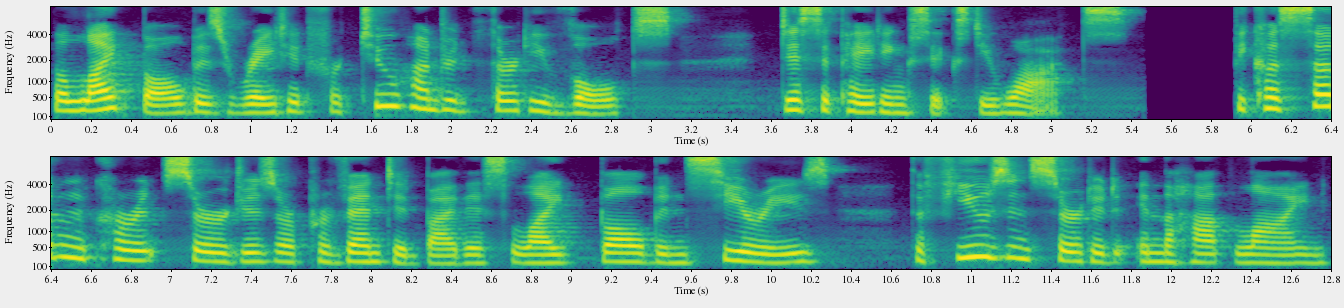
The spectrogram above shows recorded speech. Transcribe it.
The light bulb is rated for 230 volts, dissipating 60 watts. Because sudden current surges are prevented by this light bulb in series, the fuse inserted in the hot line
